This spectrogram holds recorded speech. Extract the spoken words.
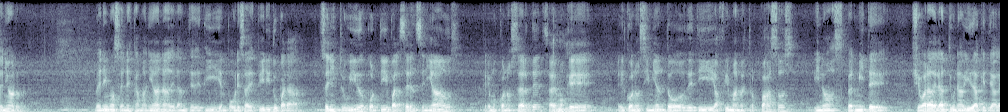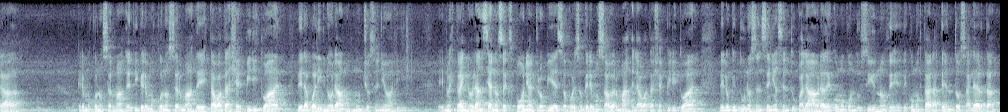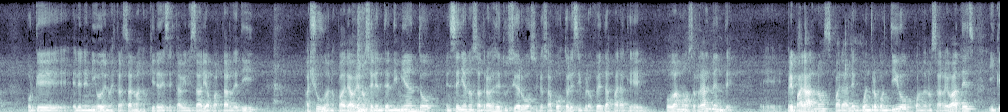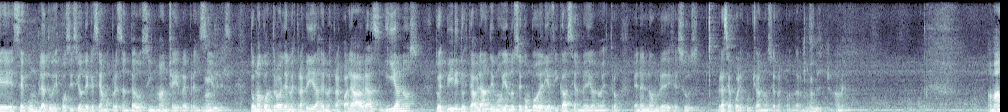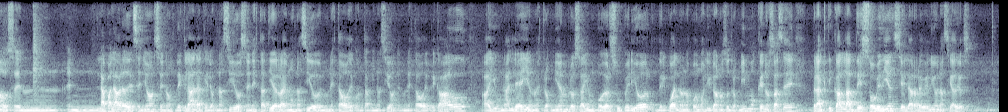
Señor, venimos en esta mañana delante de ti en pobreza de espíritu para ser instruidos por ti, para ser enseñados. Queremos conocerte, sabemos que el conocimiento de ti afirma nuestros pasos y nos permite llevar adelante una vida que te agrada. Queremos conocer más de ti, queremos conocer más de esta batalla espiritual de la cual ignoramos mucho, Señor, y nuestra ignorancia nos expone al tropiezo, por eso queremos saber más de la batalla espiritual, de lo que tú nos enseñas en tu palabra, de cómo conducirnos, de, cómo estar atentos, alerta, porque el enemigo de nuestras almas nos quiere desestabilizar y apartar de ti. Ayúdanos, Padre, ábrenos el entendimiento, enséñanos a través de tus siervos, los apóstoles y profetas, para que podamos realmente eh, prepararnos para el encuentro contigo cuando nos arrebates y que se cumpla tu disposición de que seamos presentados sin mancha irreprensibles. Toma control de nuestras vidas, de nuestras palabras, guíanos, tu espíritu está hablando y moviéndose con poder y eficacia en medio nuestro, en el nombre de Jesús. Gracias por escucharnos y respondernos. Amén. Amados, en, la palabra del Señor se nos declara que los nacidos en esta tierra hemos nacido en un estado de contaminación, en un estado de pecado, hay una ley en nuestros miembros, hay un poder superior del cual no nos podemos librar nosotros mismos que nos hace practicar la desobediencia y la rebelión hacia Dios.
